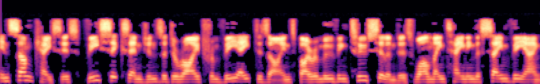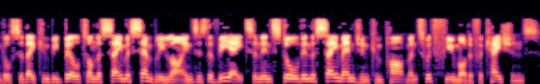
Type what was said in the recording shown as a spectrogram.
In some cases, V6 engines are derived from V8 designs by removing two cylinders while maintaining the same V-angle so they can be built on the same assembly lines as the V8s and installed in the same engine compartments with few modifications.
